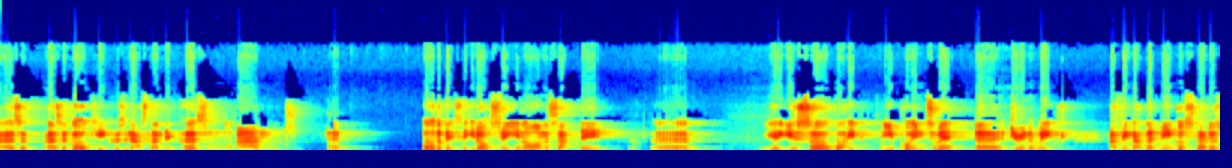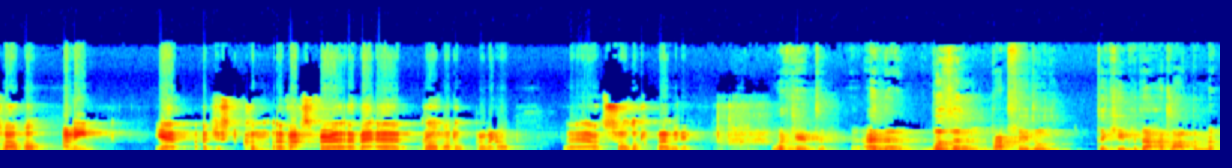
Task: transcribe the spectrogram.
as a as a goalkeeper, as an outstanding person, and uh, all the bits that you don't see, you know, on a Saturday, um, you, you saw what he, he put into it uh, during the week. I think that led me in good stead as well. But I mean, yeah, I just couldn't have asked for a, a better role model growing up. Uh, I was so lucky to work with him. Wicked. And uh, wasn't Brad Friedel the keeper that had like the m-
